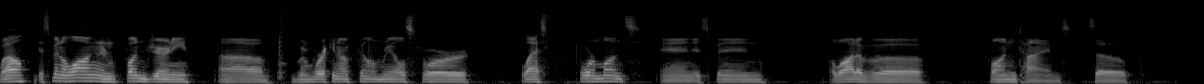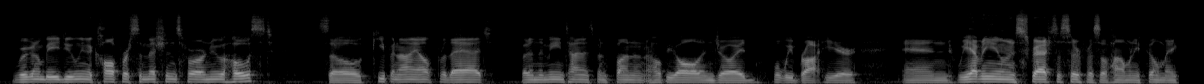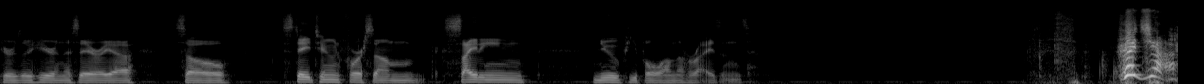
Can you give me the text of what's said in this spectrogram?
Well, it's been a long and fun journey. Uh, we've been working on film reels for the last four months, and it's been a lot of uh, fun times. So we're going to be doing a call for submissions for our new host. So keep an eye out for that. But in the meantime, it's been fun, and I hope you all enjoyed what we brought here. And we haven't even scratched the surface of how many filmmakers are here in this area. So stay tuned for some exciting new people on the horizons. Job!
